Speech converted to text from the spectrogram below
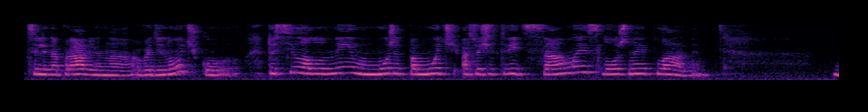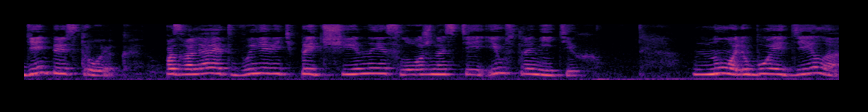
целенаправленно в одиночку, то сила Луны может помочь осуществить самые сложные планы. День перестроек позволяет выявить причины сложностей и устранить их. Но любое дело,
